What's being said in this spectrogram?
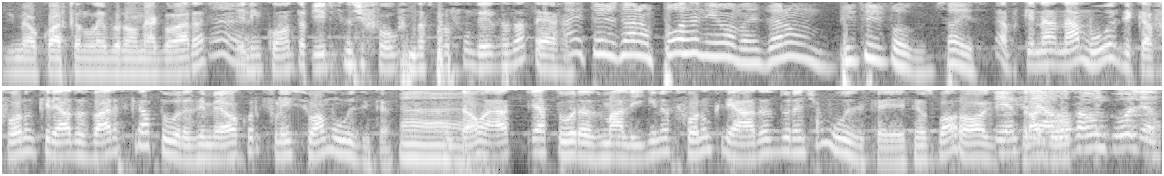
de Melkor, que eu não lembro o nome agora, Ah. ele encontra espíritos de fogo nas profundezas da Terra. Ah, então eles não eram porra nenhuma, eles eram espíritos de fogo, só isso. É, porque na, na música foram criadas várias criaturas e Melkor influenciou a música. Ah. Então as criaturas malignas foram criadas durante a música. E aí tem os Balrogs, E os entre dragões. elas a Ungoliant.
